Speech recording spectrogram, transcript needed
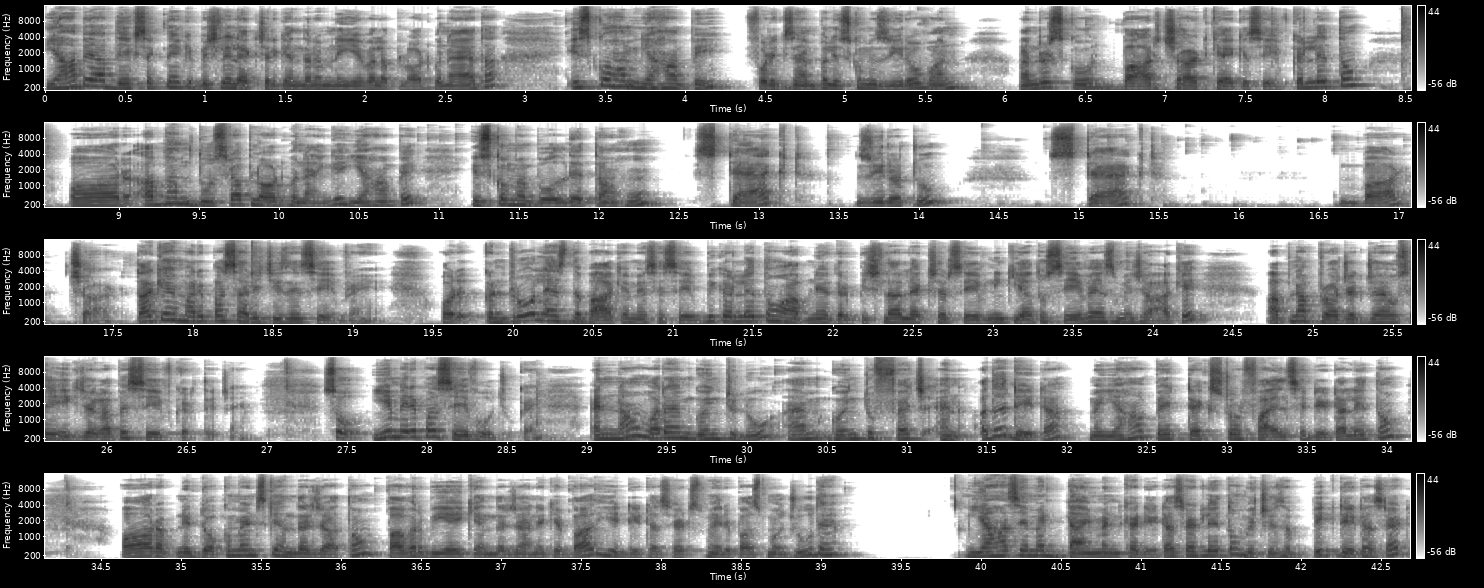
यहाँ पे आप देख सकते हैं कि पिछले लेक्चर के अंदर हमने ये वाला प्लॉट बनाया था। इसको हम यहाँ पे फॉर एग्जांपल इसको मैं zero one underscore bar chart कह के सेव कर लेता हूँ। और अब हम दूसरा प्लॉट बनाएँगे यहाँ पे। इसको मैं बोल देता हूँ stacked zero two stacked bar chart ताकि हमारे पास सारी चीज़ें सेव रहें। और कंट्रोल एज दबा के मैं इसे सेव भी कर लेता हूँ। आपने अगर पिछला लेक्चर सेव नहीं किया तो सेव एज में जाके अपना प्रोजेक्ट जो है उसे एक जगह पे सेव करते जाएँ। सो so, ये मेरे पास सेव हो चुका है। And now what I am going to do I am going to fetch another data मैं यहाँ पे टेक्स्ट और फ़ाइल से डेटा लेता हूँ और अपने डॉक्यूमेंट्स के अंदर जाता हूँ। पावर बीआई के अंदर जाने के बाद ये डेटा सेट्स मेरे पास मौजूद हैं। यहाँ से मैं डायमंड का डेटा सेट लेता हूँ which is a big data set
